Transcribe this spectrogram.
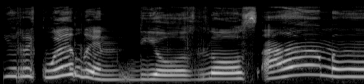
Y recuerden, Dios los ama.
